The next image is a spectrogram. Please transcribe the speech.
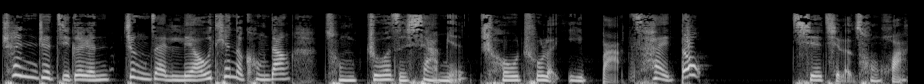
趁着几个人正在聊天的空当，从桌子下面抽出了一把菜刀，切起了葱花。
